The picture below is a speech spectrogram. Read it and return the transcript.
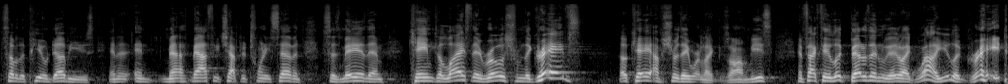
some of the POWs. And in Matthew chapter 27, it says, Many of them came to life. They rose from the graves. Okay, I'm sure they weren't like zombies. In fact, they look better than we. They're like, wow, you look great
